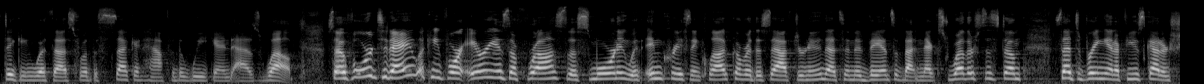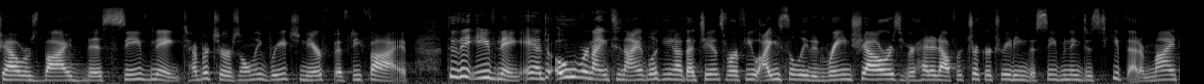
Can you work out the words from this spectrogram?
sticking with us for the second half of the weekend as well. So for today, looking for areas of frost this morning with increasing cloud cover this afternoon. That's in advance of that next weather system set to bring in a few scattered showers by this evening. Temperatures only reach near 55. Through the evening and overnight tonight, looking at that chance for a few isolated rain showers. If you're headed out for trick-or-treating this evening, just keep that in mind.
